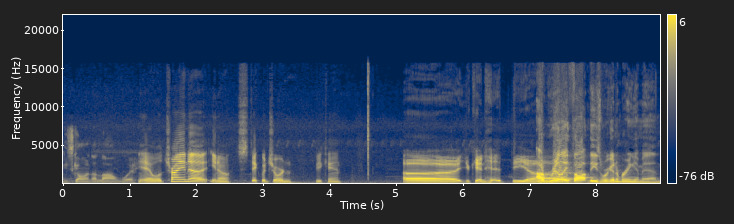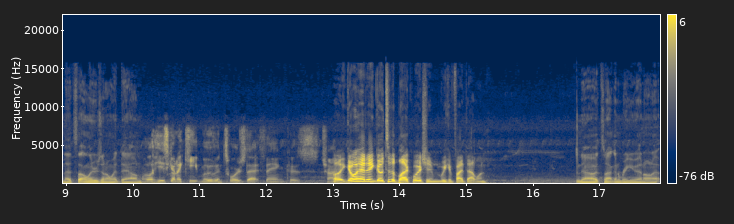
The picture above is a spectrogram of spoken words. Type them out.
He's going a long way. Yeah, well, try and uh, you know, stick with Jordan if you can. uh, you can hit the. Uh, I really thought these were gonna bring him in. That's the only reason I went down. Well, he's gonna keep moving towards that thing because trying. Oh, go ahead and go to the Black Witch, and we can fight that one. No, it's not gonna bring you in on it.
